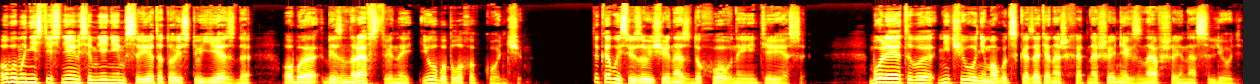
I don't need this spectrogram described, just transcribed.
Оба мы не стесняемся мнением света, то есть уезда, оба безнравственны и оба плохо кончим. Таковы связующие нас духовные интересы. Более этого ничего не могут сказать о наших отношениях знавшие нас люди.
